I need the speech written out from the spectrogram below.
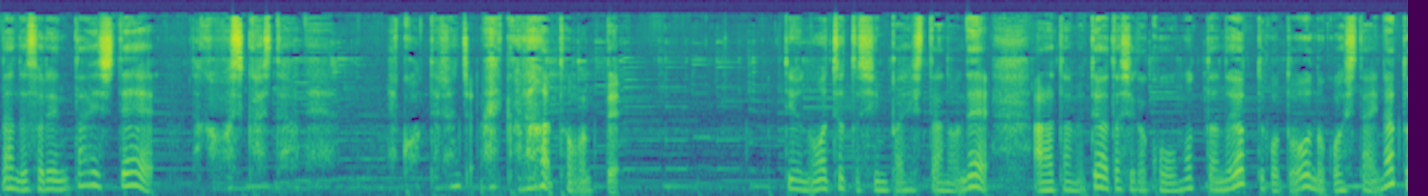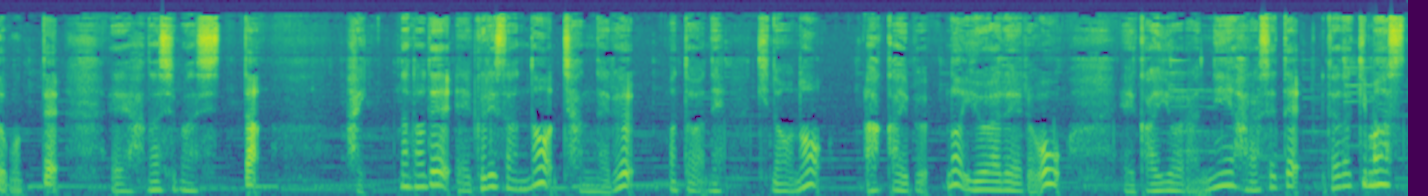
なんでそれに対してなんかもしかしたらねへこんでるんじゃないかなと思ってっていうのをちょっと心配したので改めて私がこう思ったんだよってことを残したいなと思って、えー、話しました。なので、えー、グリさんのチャンネルまたはね昨日のアーカイブの URL を、えー、概要欄に貼らせていただきます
